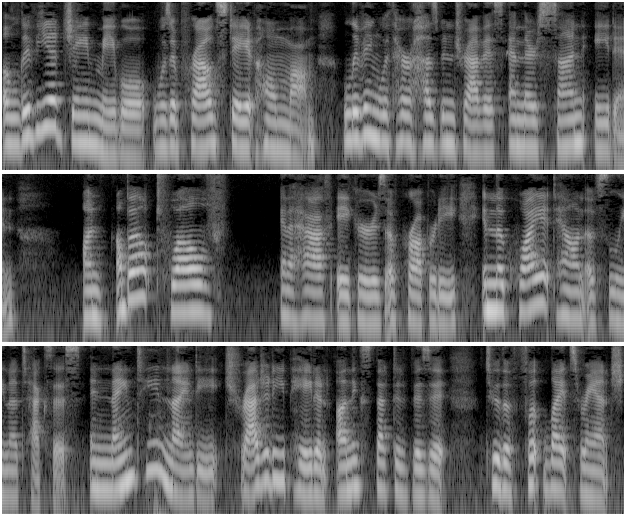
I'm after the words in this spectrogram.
Olivia Jane Mabel was a proud stay-at-home mom living with her husband Travis and their son Aiden on about 12 and a half acres of property in the quiet town of Selena, Texas. In 1990, tragedy paid an unexpected visit to the Footlights Ranch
